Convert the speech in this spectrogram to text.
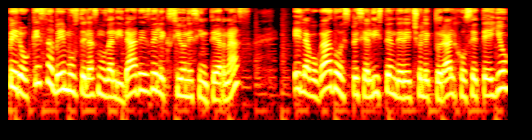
Pero, ¿qué sabemos de las modalidades de elecciones internas? El abogado especialista en Derecho Electoral José Tello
